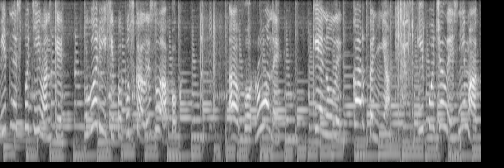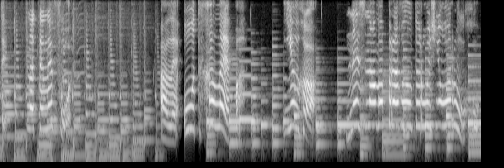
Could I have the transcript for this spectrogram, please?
від несподіванки горіхи попускали з лапок, а ворони кинули каркання і почали знімати на телефон. Але от халепа. Яга не знала правил дорожнього руху.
